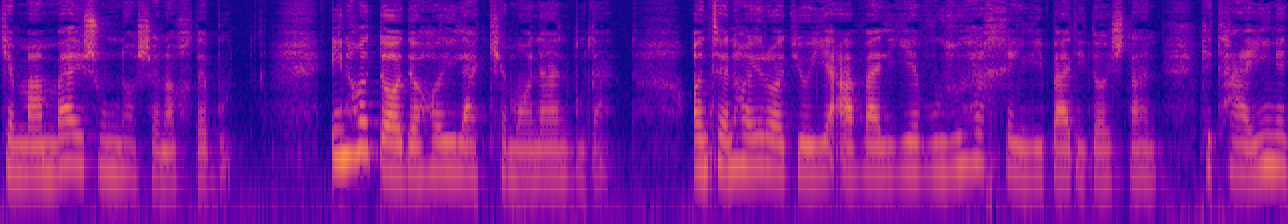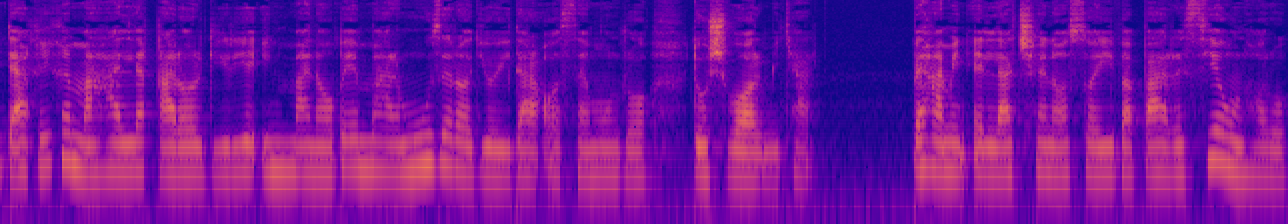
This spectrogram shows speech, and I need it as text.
که منبعشون ناشناخته بود. اینها داده های لکه مانند بودند. آنتنهای رادیویی اولیه وضوح خیلی بدی داشتند که تعیین دقیق محل قرارگیری این منابع مرموز رادیویی در آسمون رو دشوار می‌کرد. به همین علت شناسایی و بررسی اونها رو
